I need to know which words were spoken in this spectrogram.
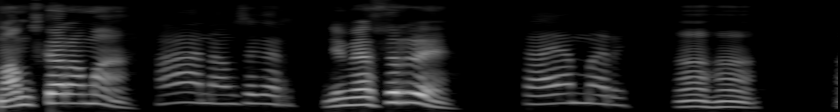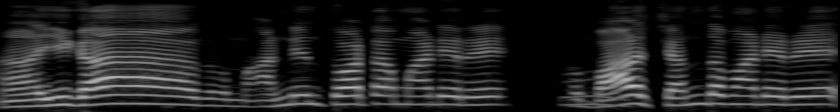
ನಮಸ್ಕಾರಮ್ಮ ಹಾ ನಮಸ್ಕಾರ ನಿಮ್ ಹೆಸರ್ರಿ? ಸಾಯಮ್ಮ ರೀ. ಹಾ ಹಾ ಆ, ಈಗ ಅದು ಹಣ್ಣಿನ ತೋಟ ಮಾಡಿರಿ. ಬಾಳ ಚಂದ ಮಾಡಿರಿ.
